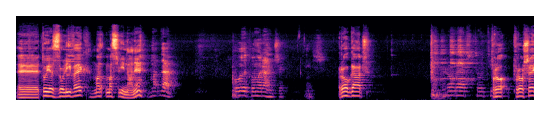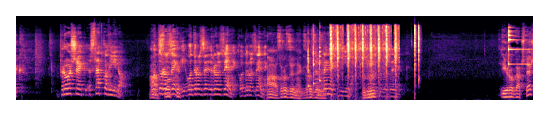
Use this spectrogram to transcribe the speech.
E, tu jest z oliwek, ma, maslina, nie? Ma, da. Pomaranče. Vidiš. Rogacz, tu ti... pro, proszek. Prošek, slatko vino. A, Od rozenki, od roze, rozenek, od rozenek. A, z rodzynek, z rodzynek. Rozenek vino. Vino od rozenek. I rogacz też?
